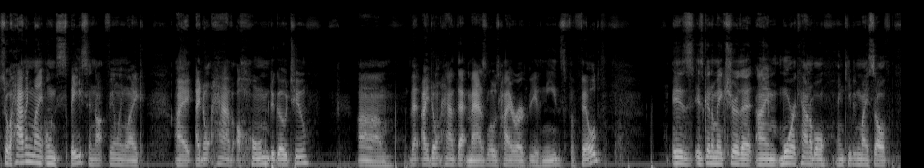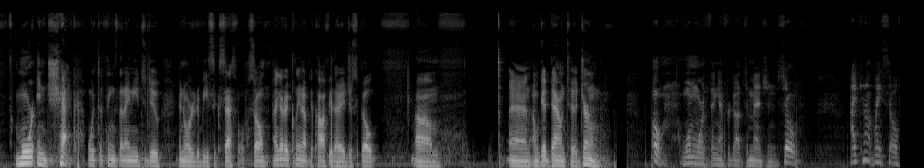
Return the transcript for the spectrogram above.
So having my own space and not feeling like I, I don't have a home to go to, um, that I don't have that Maslow's hierarchy of needs fulfilled, is is going to make sure that I'm more accountable and keeping myself more in check with the things that I need to do in order to be successful. So I got to clean up the coffee that I just spilled. Um, and I'll get down to journaling. Oh, one more thing I forgot to mention. So I count myself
